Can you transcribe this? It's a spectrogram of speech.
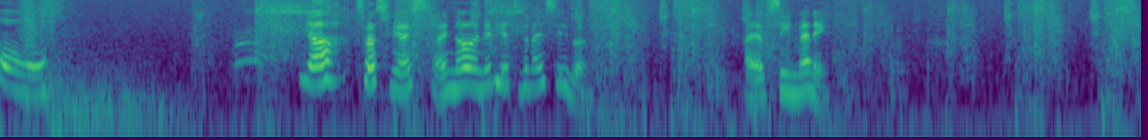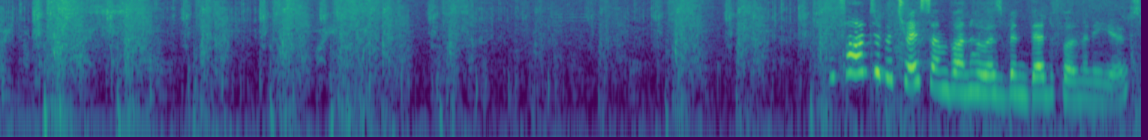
Oh. Yeah, trust me, I, I know an idiot when I see one. I have seen many. It's hard to betray someone who has been dead for many years.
